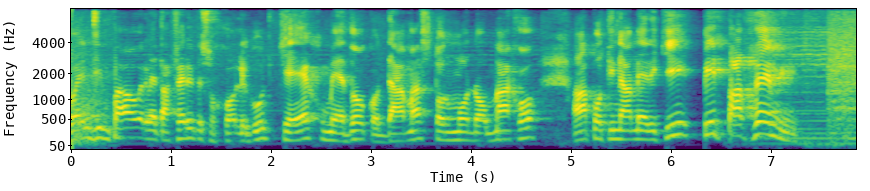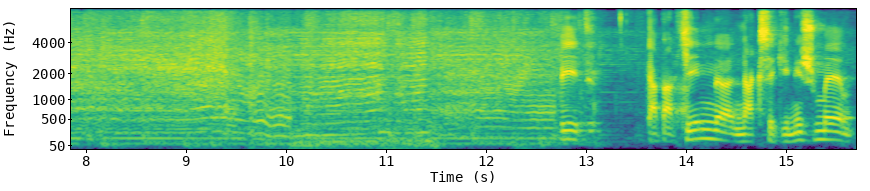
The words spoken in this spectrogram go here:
Το Engine Power μεταφέρεται στο Hollywood και έχουμε εδώ κοντά μας τον μονομάχο από την Αμερική, Πιτ Παρθένη. Πιτ, καταρχήν να ξεκινήσουμε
